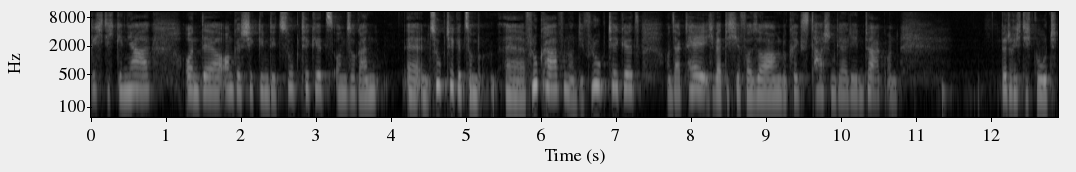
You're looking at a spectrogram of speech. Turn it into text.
richtig genial. Und der Onkel schickt ihm die Zugtickets und sogar ein äh, ein Zugticket zum äh, Flughafen und die Flugtickets und sagt, hey, ich werde dich hier versorgen, du kriegst Taschengeld jeden Tag und wird richtig gut.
